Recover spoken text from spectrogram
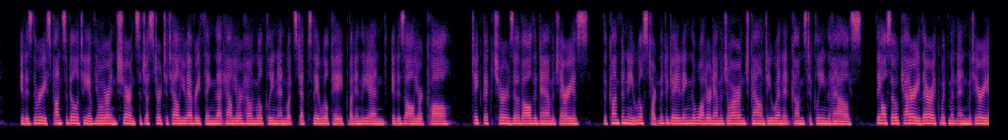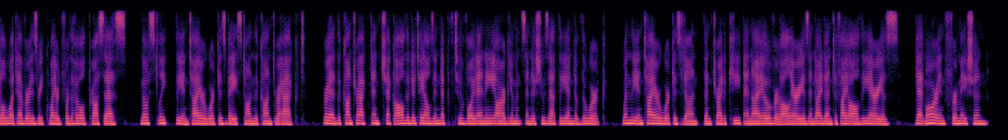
It is the responsibility of your insurance adjuster to tell you everything that how your home will clean and what steps they will take, but in the end, it is all your call. Take pictures of all the damaged areas. The company will start mitigating the water damage Orange County when it comes to clean the house. They also carry their equipment and material whatever is required for the whole process. Mostly, the entire work is based on the contract. Read the contract and check all the details in depth to avoid any arguments and issues at the end of the work. When the entire work is done, then try to keep an eye over all areas and identify all the areas. Get more information.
